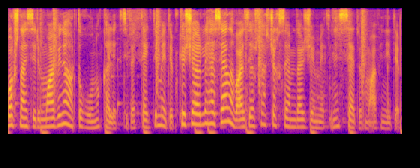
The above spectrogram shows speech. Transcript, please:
Baş nazirin müavini artıq onu kollektivə təqdim edib. Köçərli Həsənov Azərsu Açıq Səhmdar Cəmiyyətinin sədr müavinidir.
